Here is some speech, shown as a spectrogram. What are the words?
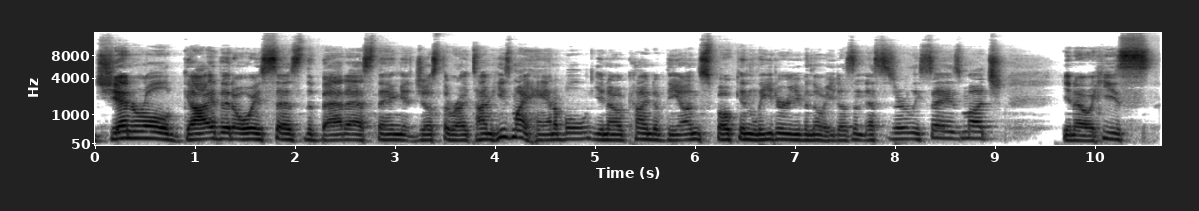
general guy that always says the badass thing at just the right time. He's my Hannibal, you know, kind of the unspoken leader, even though he doesn't necessarily say as much. You know, he's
